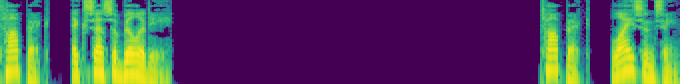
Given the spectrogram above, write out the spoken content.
Topic: Accessibility. Topic: Licensing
